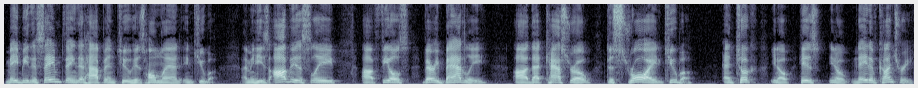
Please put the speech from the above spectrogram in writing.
may be the same thing that happened to his homeland in Cuba. I mean, he's obviously uh, feels very badly uh, that Castro destroyed Cuba and took you know, his, you know, native country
